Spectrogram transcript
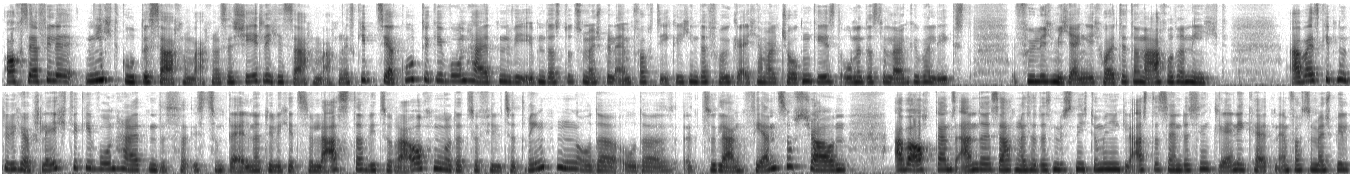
auch sehr viele nicht gute Sachen machen, also schädliche Sachen machen. Es gibt sehr gute Gewohnheiten, wie eben, dass du zum Beispiel einfach täglich in der Früh gleich einmal joggen gehst, ohne dass du lang überlegst, fühle ich mich eigentlich heute danach oder nicht. Aber es gibt natürlich auch schlechte Gewohnheiten, das ist zum Teil natürlich jetzt so Laster wie zu rauchen oder zu viel zu trinken oder, oder äh, zu lang fernzuschauen, aber auch ganz andere Sachen. Also das müssen nicht unbedingt Laster sein, das sind Kleinigkeiten. Einfach zum Beispiel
